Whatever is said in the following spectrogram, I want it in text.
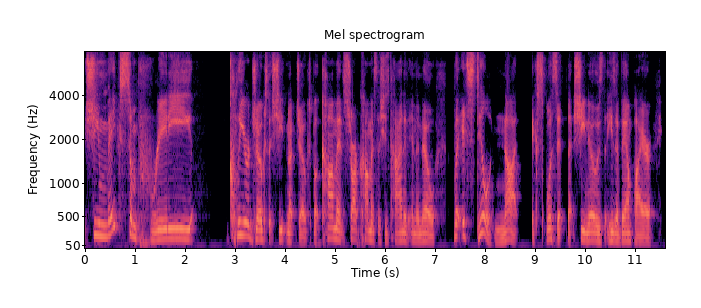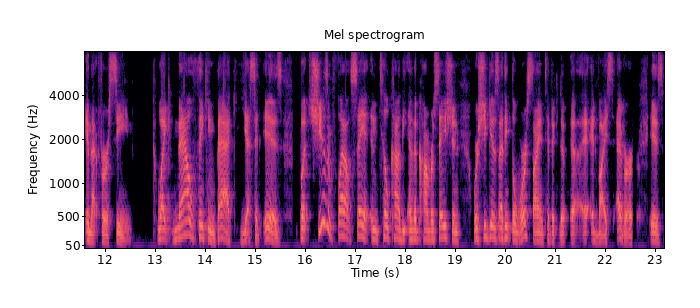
she makes some pretty clear jokes that she not jokes, but comments, sharp comments that she's kind of in the know, but it's still not explicit that she knows that he's a vampire in that first scene. Like now thinking back, yes it is, but she doesn't flat out say it until kind of the end of the conversation where she gives I think the worst scientific uh, advice ever is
